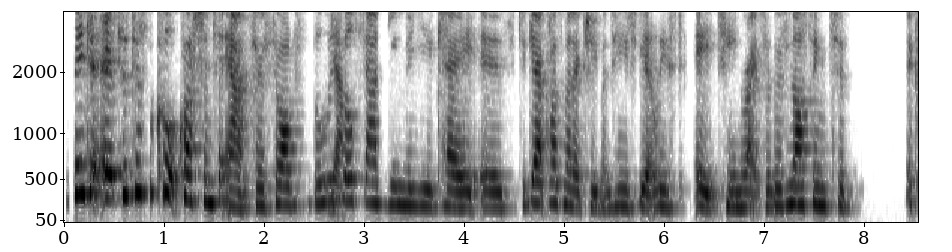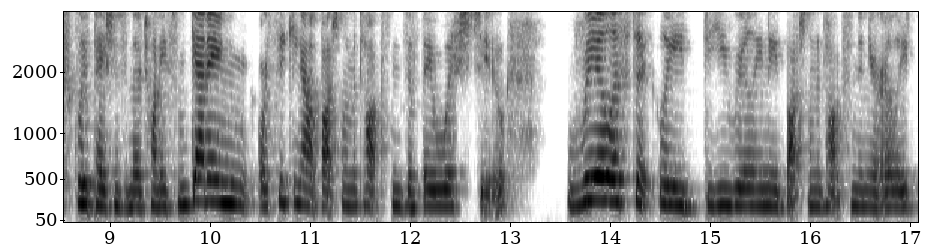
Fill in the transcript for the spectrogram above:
I think it's a difficult question to answer. So obviously the legal yeah. standard in the UK is to get cosmetic treatments, you need to be at least 18, right? So there's nothing to exclude patients in their 20s from getting or seeking out botulinum toxins if they wish to. Realistically, do you really need botulinum toxin in your early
